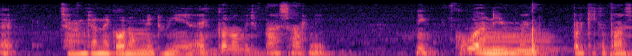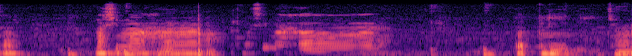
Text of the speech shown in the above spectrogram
eh, jangankan ekonomi dunia ekonomi di pasar nih. Nih gua nih main pergi ke pasar. Masih mahal masih mahal. Buat beli jangan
